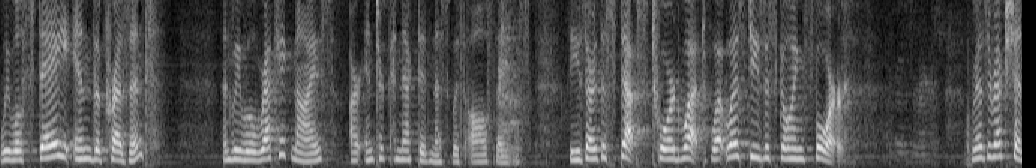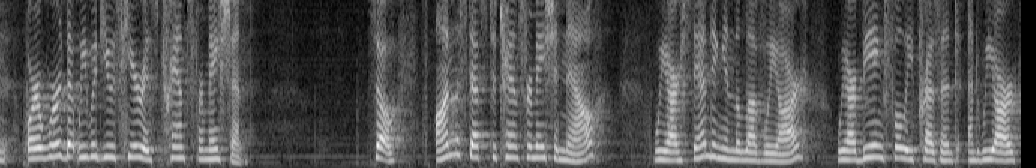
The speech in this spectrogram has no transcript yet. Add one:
We will stay in the present and we will recognize our interconnectedness with all things. These are the steps toward what? What was Jesus going for? Resurrection. Resurrection. Or a word that we would use here is transformation. So, on the steps to transformation now, we are standing in the love we are, we are being fully present, and we are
